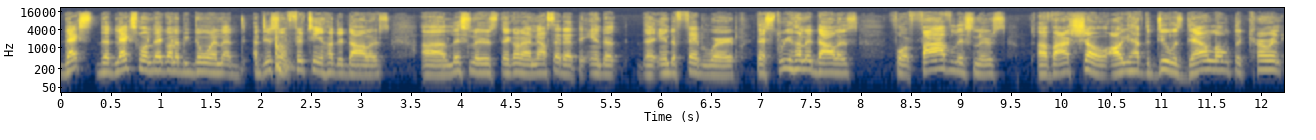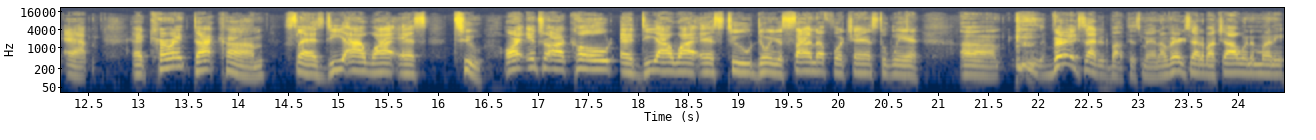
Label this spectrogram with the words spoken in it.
next, the next one they're going to be doing an additional fifteen hundred dollars. Uh, listeners, they're going to announce that at the end of the end of February. That's three hundred dollars for five listeners of our show. All you have to do is download the current app at current.com slash DIYS2 or enter our code at DIYS2 during your sign up for a chance to win. Um, very excited about this, man. I'm very excited about y'all winning money.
